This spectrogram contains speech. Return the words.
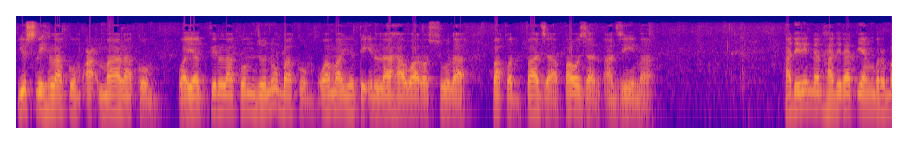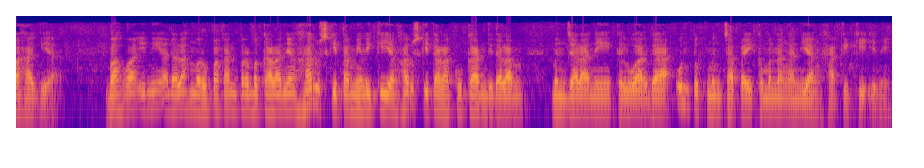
Yuslih lakum a'malakum wa yaghfir lakum dzunubakum wa may yuti'illaha wa rasulahu faqad faza fauzan azima. Hadirin dan hadirat yang berbahagia, bahwa ini adalah merupakan perbekalan yang harus kita miliki, yang harus kita lakukan di dalam menjalani keluarga untuk mencapai kemenangan yang hakiki ini.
